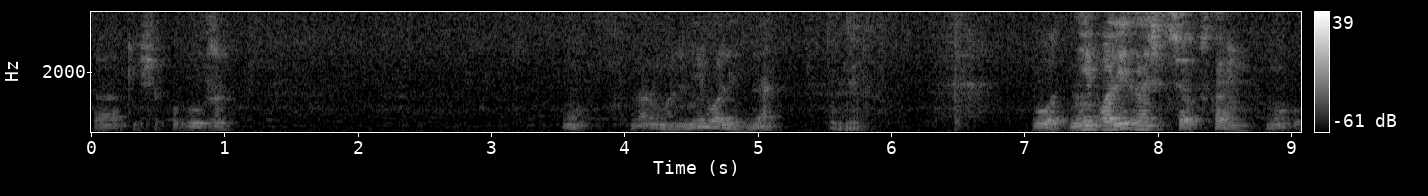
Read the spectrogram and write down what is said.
Так, еще поглубже. Ну, нормально, не болит, да? Нет. Вот, не болит, значит все, опускаем ногу,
